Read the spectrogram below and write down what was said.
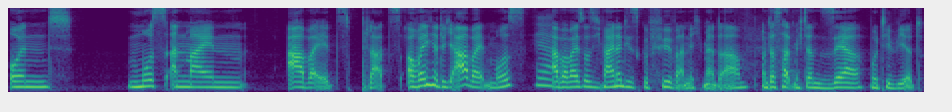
und muss an meinen Arbeitsplatz. Auch wenn ich natürlich arbeiten muss. Ja. Aber weißt du, was ich meine? Dieses Gefühl war nicht mehr da. Und das hat mich dann sehr motiviert.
